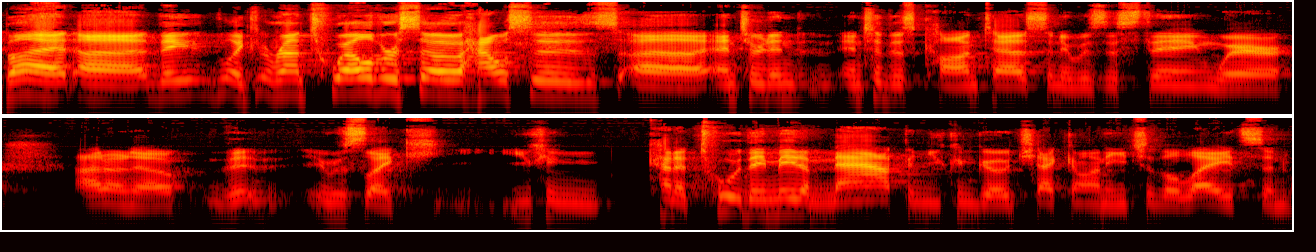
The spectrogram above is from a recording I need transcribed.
but uh, they like around 12 or so houses uh, entered in, into this contest and it was this thing where I don't know. It was like you can kind of tour. They made a map, and you can go check on each of the lights, and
